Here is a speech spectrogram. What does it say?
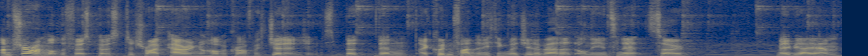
I'm sure I'm not the first person to try powering a hovercraft with jet engines, but then I couldn't find anything legit about it on the internet, so maybe I am.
